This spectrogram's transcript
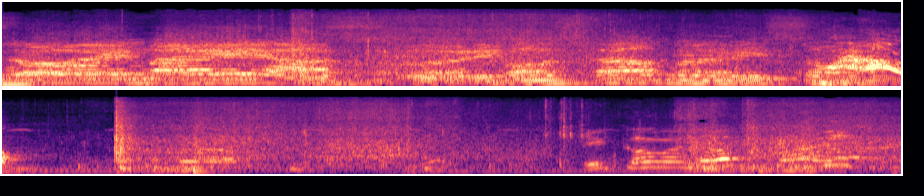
strooi my as oor die bosveld vir die son. Ek kom en op.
